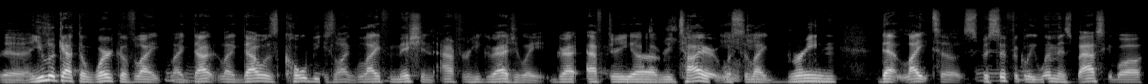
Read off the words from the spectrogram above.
yeah, and you look at the work of like like Mhm. that like that was Kobe's like life mission after he graduate gra- after he uh retired was to Mhm. like bring that light to specifically women's basketball.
